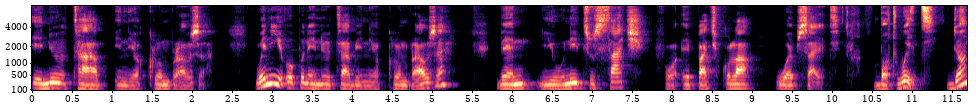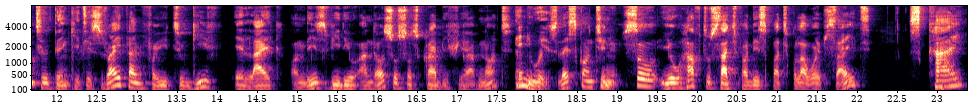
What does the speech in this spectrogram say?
a new tab in your Chrome browser. When you open a new tab in your Chrome browser, then you need to search for a particular website. But wait, don't you think it is right time for you to give a like on this video and also subscribe if you have not? Anyways, let's continue. So you have to search for this particular website, skymeme.com.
